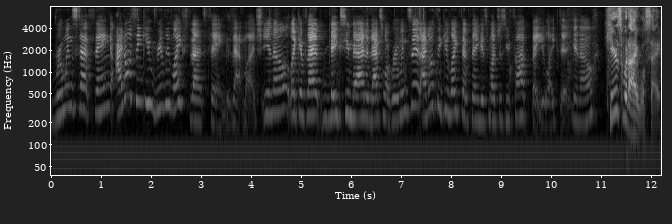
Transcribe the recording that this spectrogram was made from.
ruins that thing, I don't think you really liked that thing that much, you know? Like if that makes you mad and that's what ruins it, I don't think you liked that thing as much as you thought that you liked it, you know? Here's what I will say.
